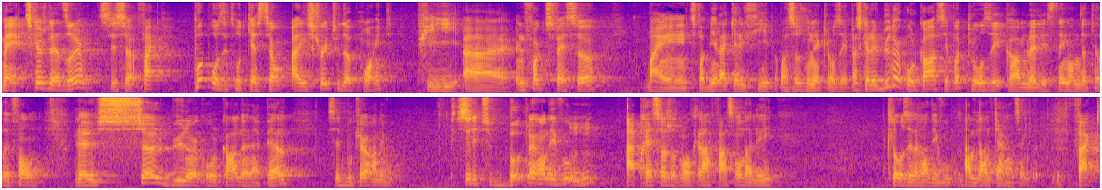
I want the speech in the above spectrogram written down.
Mais ce que je voulais dire, c'est ça. Fait que pas poser trop de questions, aller straight to the point. Puis euh, une fois que tu fais ça, ben tu vas bien la qualifier, puis après ça, tu vas venir closer. Parce que le but d'un call call, c'est pas de closer comme le listing the téléphone. Le seul but d'un call call, d'un appel, c'est de booker un rendez-vous. Puis si tu bookes le rendez-vous, après ça, je vais te montrer la façon d'aller closer le rendez-vous en dedans de 45 minutes. Fait que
